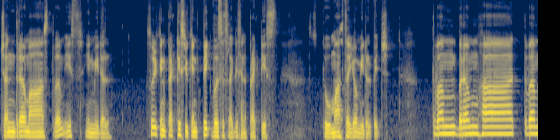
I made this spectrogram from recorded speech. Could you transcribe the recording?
Chandra Chandramastvam is in middle. So you can practice, you can pick verses like this and practice to master your middle pitch. त्वं ब्रह्मा त्वं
